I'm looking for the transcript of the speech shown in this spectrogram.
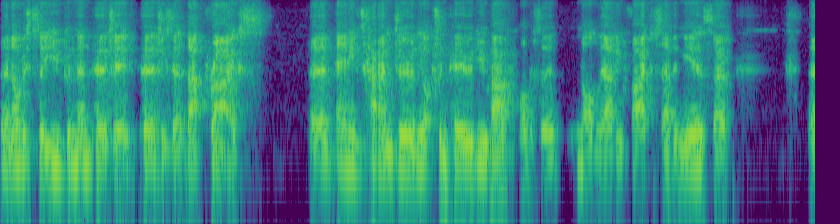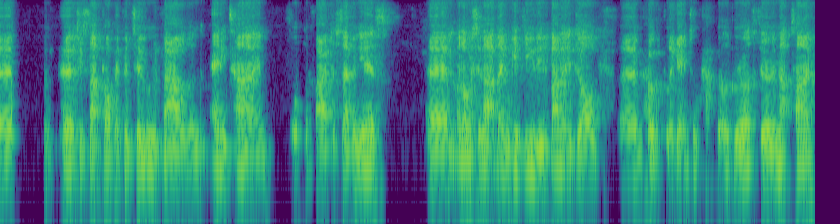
then obviously you can then purchase, purchase at that price um, any time during the option period you have. Obviously, normally I do five to seven years, so uh, purchase that property for 200,000 any time up to five to seven years. Um, and obviously that then gives you the advantage of um, hopefully getting some capital growth during that time.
